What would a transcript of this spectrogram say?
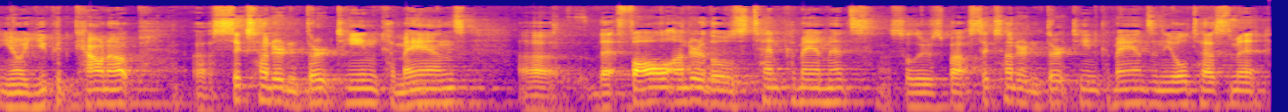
you know, you could count up uh, 613 commands uh, that fall under those Ten Commandments. So there's about 613 commands in the Old Testament.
